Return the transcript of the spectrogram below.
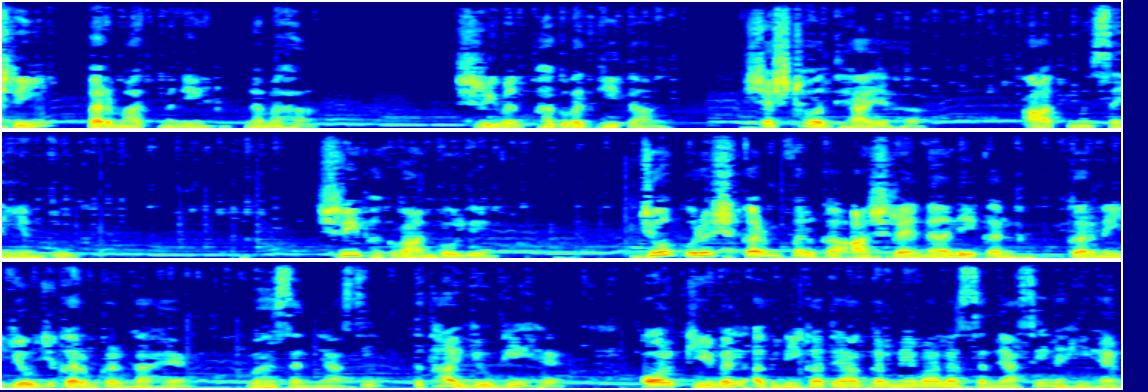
श्री परमात्मने नमः। श्रीमद् भगवद गीता षष्ठोऽध्यायः आत्म संयम योग श्री भगवान बोले, जो पुरुष कर्म फल का आश्रय न लेकर करने योग्य कर्म करता है, वह सन्यासी तथा योगी है, और केवल अग्नि का त्याग करने वाला सन्यासी नहीं है,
